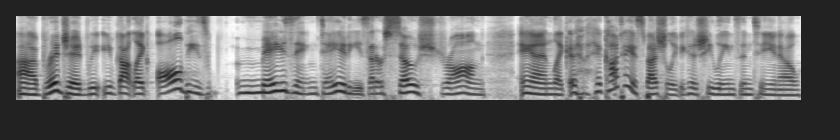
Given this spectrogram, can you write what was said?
uh, Bridget, we, you've got like all these amazing deities that are so strong. And like uh, Hecate especially because she leans into you know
